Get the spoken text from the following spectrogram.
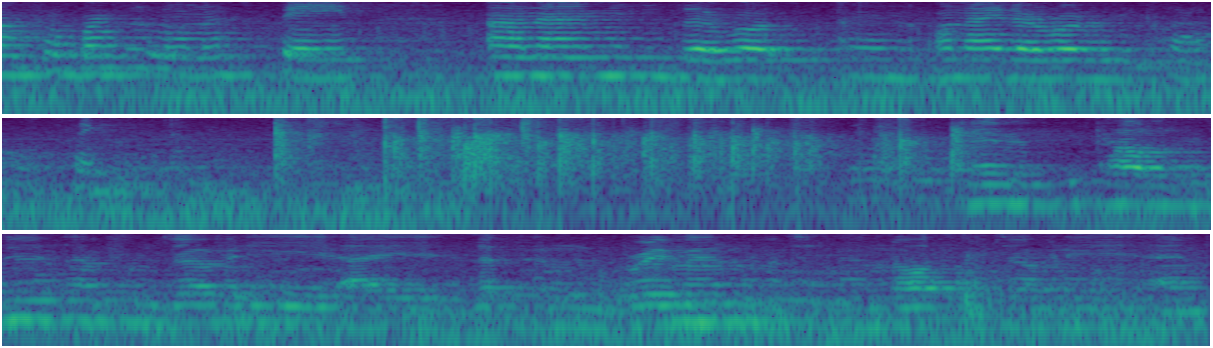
I'm from Barcelona, Spain, and I'm in the Oneida Rotary Club. Thanks. My name is Carlos Süß. I'm from Germany. I live in Bremen, which is in the north of Germany, and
